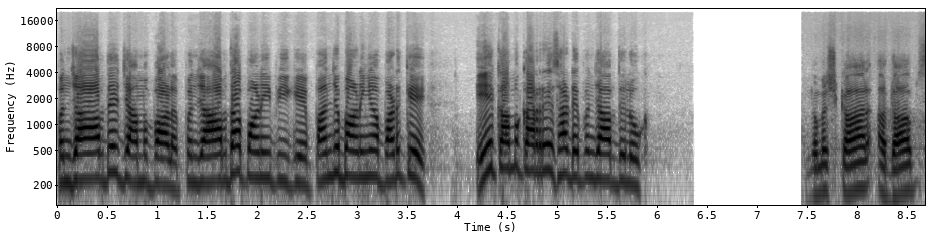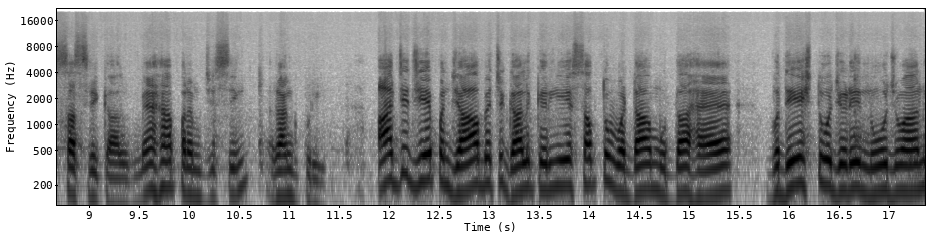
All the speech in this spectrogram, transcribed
ਪੰਜਾਬ ਦੇ ਜੰਮਪਲ ਪੰਜਾਬ ਦਾ ਪਾਣੀ ਪੀ ਕੇ ਪੰਜ ਬਾਣੀਆਂ ਪੜ੍ਹ ਕੇ ਇਹ ਕੰਮ ਕਰ ਰਹੇ ਸਾਡੇ ਪੰਜਾਬ ਦੇ ਲੋਕ। ਨਮਸਕਾਰ ਆਦਾਬ ਸਤਿ ਸ੍ਰੀ ਅਕਾਲ। ਮੈਂ ਹਾਂ ਪਰਮਜੀਤ ਸਿੰਘ ਰੰਗਪੁਰੀ। ਅੱਜ ਜੇ ਪੰਜਾਬ ਵਿੱਚ ਗੱਲ ਕਰੀਏ ਸਭ ਤੋਂ ਵੱਡਾ ਮੁੱਦਾ ਹੈ ਵਿਦੇਸ਼ ਤੋਂ ਜਿਹੜੇ ਨੌਜਵਾਨ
